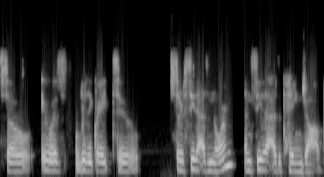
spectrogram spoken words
So it was really great to sort of see that as a norm and see that as a paying job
